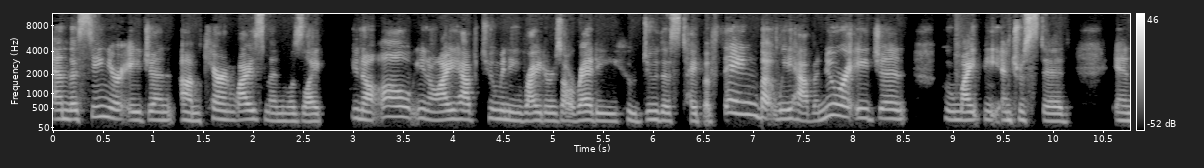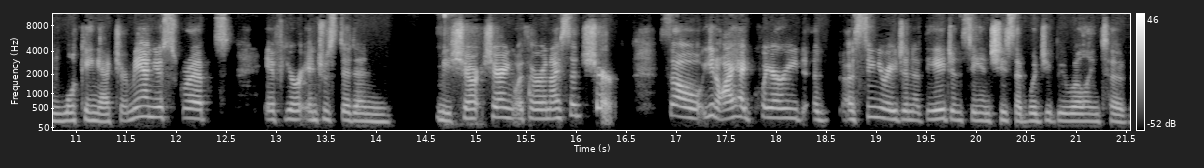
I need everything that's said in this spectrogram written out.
And the senior agent, um, Caryn Wiseman, was like, you know, oh, you know, I have too many writers already who do this type of thing, but we have a newer agent who might be interested in looking at your manuscript if you're interested in me share, sharing it with her. And I said, sure. So, you know, I had queried a, a, senior agent at the agency and she said, would you be willing to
